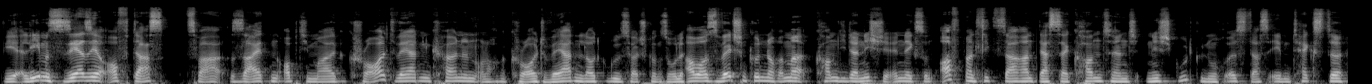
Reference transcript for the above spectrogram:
Wir erleben es sehr, sehr oft, dass zwar Seiten optimal gecrawlt werden können und auch gecrawlt werden laut Google Search Konsole, aber aus welchen Gründen auch immer kommen die da nicht in den Index und oftmals liegt es daran, dass der Content nicht gut genug ist, dass eben Texte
